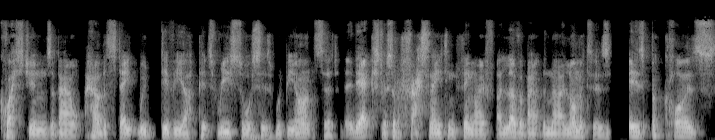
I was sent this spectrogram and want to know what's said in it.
questions about how the state would divvy up its resources would be answered. The extra sort of fascinating thing I've, i love about the nilometers is because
